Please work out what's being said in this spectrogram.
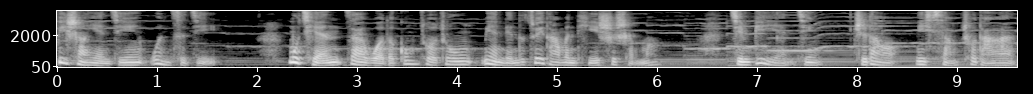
闭上眼睛，问自己，目前在我的工作中面临的最大问题是什么？紧闭眼睛，直到你想出答案。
